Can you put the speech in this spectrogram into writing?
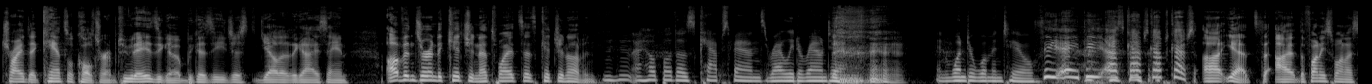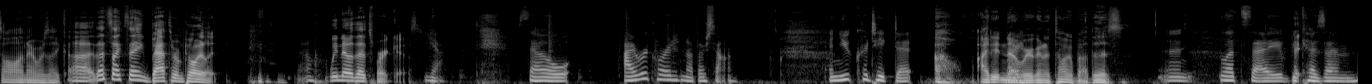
tried to cancel culture him two days ago because he just yelled at a guy saying, "Ovens are in the kitchen. That's why it says kitchen oven." hmm I hope all those Caps fans rallied around him, and Wonder Woman too. C A P S caps caps caps. Uh, yeah, it's uh, the funniest one I saw on there was like, uh, that's like saying bathroom toilet. Oh. We know that's where it goes. Yeah. So I recorded another song, and you critiqued it. Oh, I didn't know Right. we were going to talk about this. And let's say because I'm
